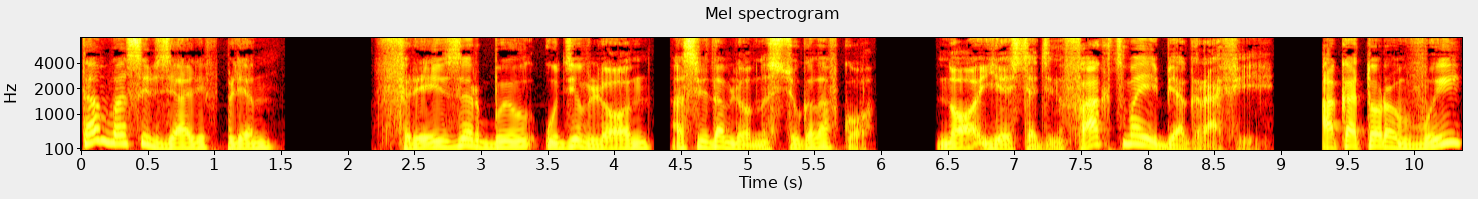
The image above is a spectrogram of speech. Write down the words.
Там вас и взяли в плен. Фрейзер был удивлен осведомленностью Головко. Но есть один факт в моей биографии. о котором вы,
